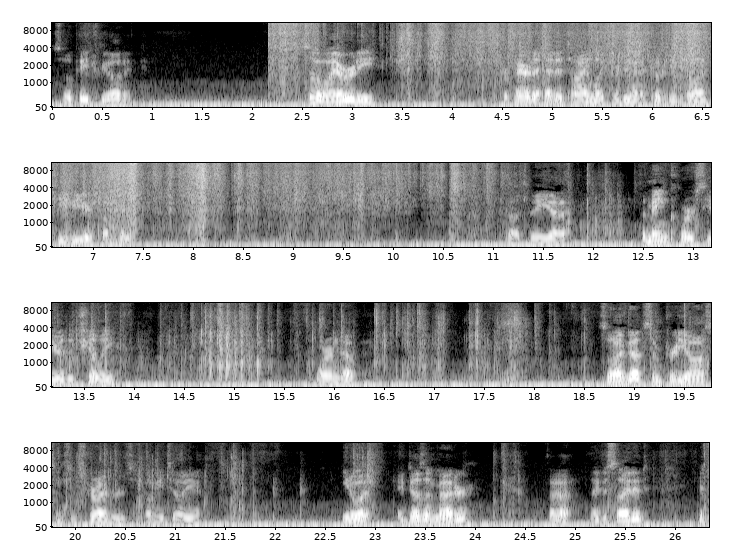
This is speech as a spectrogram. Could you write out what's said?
So patriotic. So I already prepared ahead of time like we're doing a cooking show on TV or something. Got the, uh, the main course here, the chili, warmed up. So I've got some pretty awesome subscribers, let me tell you. You know what? It doesn't matter. Ah, I decided if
